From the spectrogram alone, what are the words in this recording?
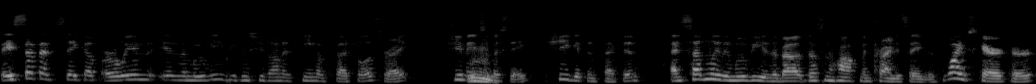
they set that stake up early in the, in the movie because she's on his team of specialists, right? She makes a Mm. mistake, she gets infected, and suddenly the movie is about Dustin Hoffman trying to save his wife's character.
